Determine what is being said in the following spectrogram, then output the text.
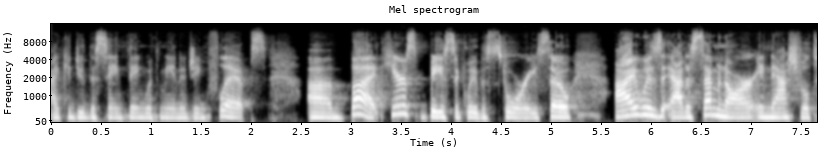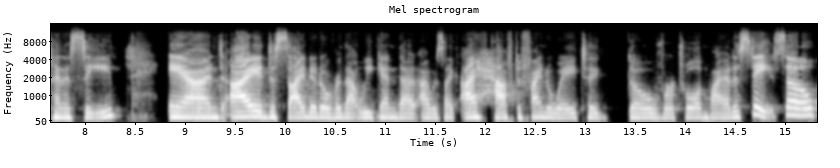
I could do the same thing with managing flips. Um, but here's basically the story. So I was at a seminar in Nashville, Tennessee, and I decided over that weekend that I was like, I have to find a way to go virtual and buy out of state. So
